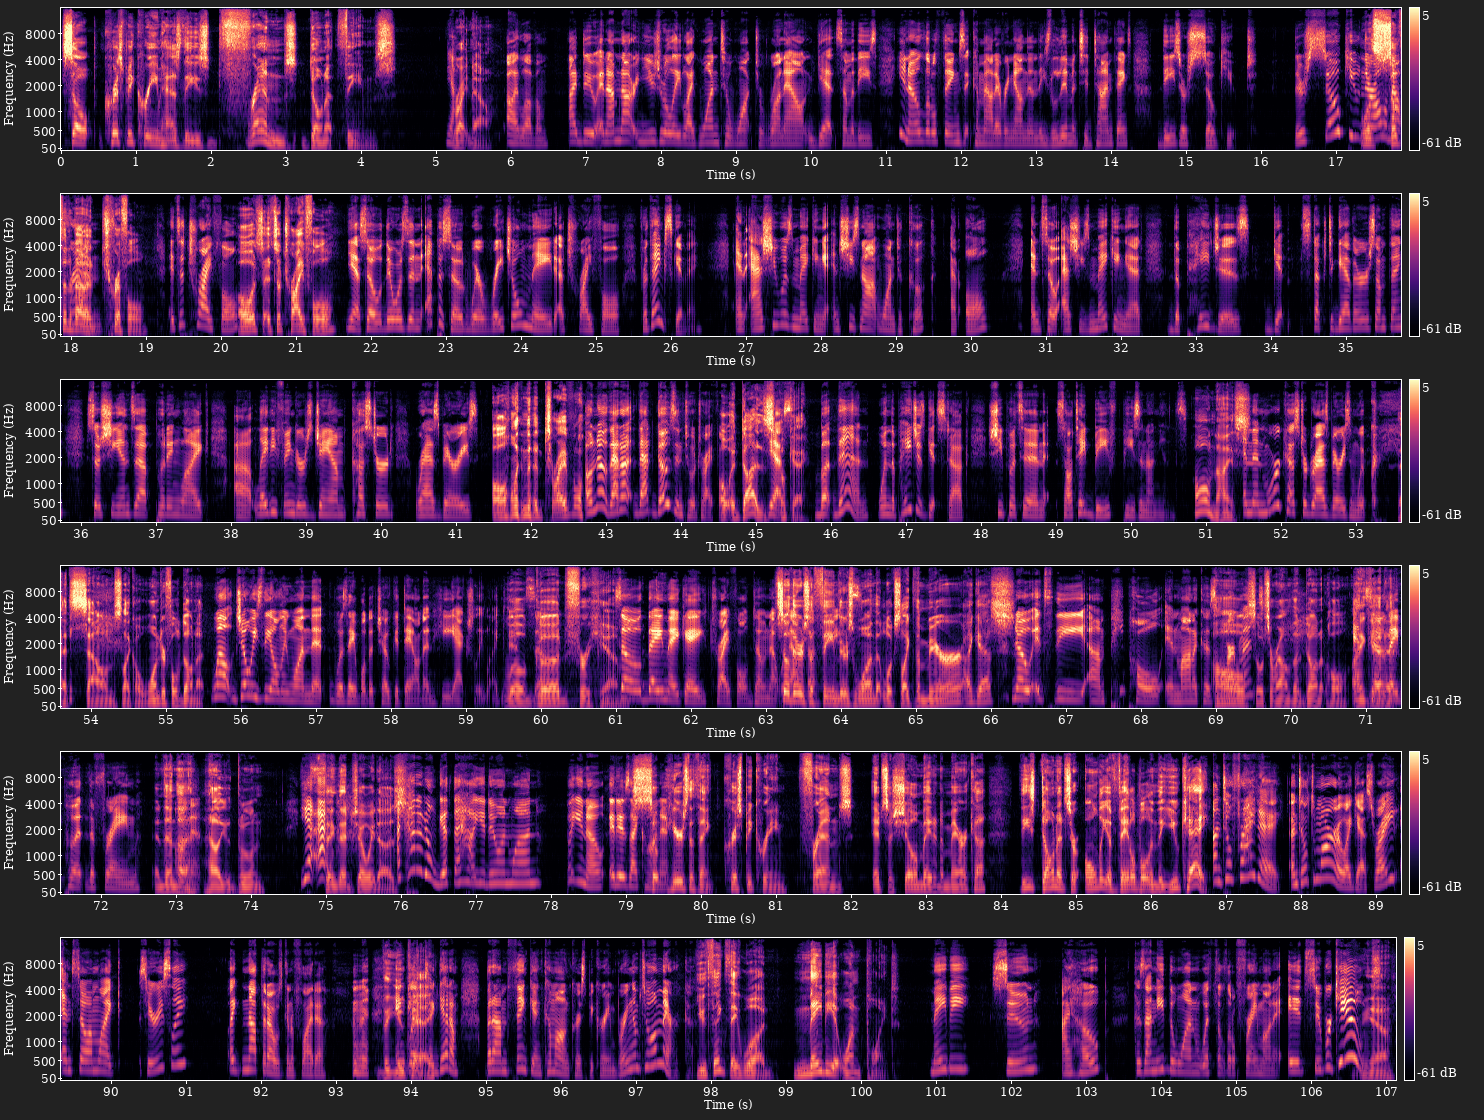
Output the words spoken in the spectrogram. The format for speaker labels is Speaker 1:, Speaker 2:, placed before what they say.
Speaker 1: So Krispy Kreme has these Friends donut themes
Speaker 2: Yeah.
Speaker 1: right now.
Speaker 2: I love them. I do. And I'm not usually like one to want to run out and get some of these, you know, little things that come out every now and then, these limited time things. These are so cute. They're so cute.
Speaker 1: Well,
Speaker 2: they're all
Speaker 1: it's something
Speaker 2: about,
Speaker 1: about a trifle.
Speaker 2: It's a trifle.
Speaker 1: Oh, it's it's a trifle.
Speaker 2: Yeah, so there was an episode where Rachel made a trifle for Thanksgiving. And as she was making it, and she's not one to cook at all. And so as she's making it, the pages get stuck together or something. So she ends up putting like uh, ladyfingers jam, custard, raspberries.
Speaker 1: All in a trifle.
Speaker 2: Oh no, that uh, that goes into a trifle.
Speaker 1: Oh, it does.
Speaker 2: Yes.
Speaker 1: Okay.
Speaker 2: But then when the pages get stuck, she puts in sauteed beef, peas, and onions.
Speaker 1: Oh, nice.
Speaker 2: And then more custard, raspberries, and whipped cream.
Speaker 1: that sounds like a wonderful donut.
Speaker 2: Well, Joey's the only one that was able to choke it down, and he actually liked
Speaker 1: Well,
Speaker 2: it. so-
Speaker 1: good for him.
Speaker 2: So they make a trifle donut.
Speaker 1: So there's a
Speaker 2: the
Speaker 1: theme. There's one that looks like the mirror, I guess.
Speaker 2: No, it's the um, peephole in Monica's
Speaker 1: Oh,
Speaker 2: apartment.
Speaker 1: so it's around the donut hole.
Speaker 2: and
Speaker 1: I get
Speaker 2: so
Speaker 1: it.
Speaker 2: They put the frame.
Speaker 1: and then the
Speaker 2: it.
Speaker 1: how you doing
Speaker 2: Yeah, I,
Speaker 1: thing that Joey does.
Speaker 2: I kind of don't get the how you doing one, but you know, it is iconic.
Speaker 1: So here's the thing: Krispy Kreme, Friends. It's a show made in America. These donuts are only available in the UK.
Speaker 2: until Friday, until tomorrow, I guess, right? And so I'm like, seriously? Like, not that I was going to fly to
Speaker 1: The
Speaker 2: England
Speaker 1: UK.
Speaker 2: to get them, but I'm thinking, come on, Krispy Kreme, bring them to America.
Speaker 1: You think they would? Maybe at one point.
Speaker 2: Maybe soon, I hope, because I need the one with the little frame on it. It's super cute.
Speaker 1: Yeah.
